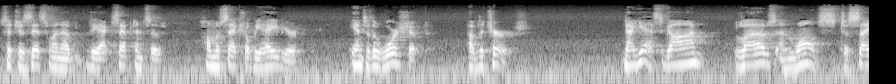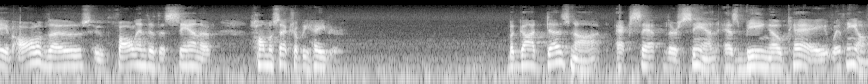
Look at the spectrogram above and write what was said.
such as this one of the acceptance of homosexual behavior into the worship of the church. Now, yes, God loves and wants to save all of those who fall into the sin of homosexual behavior. But God does not accept their sin as being okay with Him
